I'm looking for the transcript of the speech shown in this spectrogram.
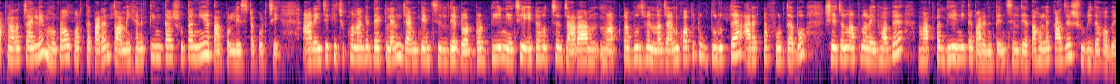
আপনারা চাইলে মোটাও করতে পারেন। তো আমি এখানে তিন তার সুতা নিয়ে তারপর লেসটা করছি। আর এই যে কিছুক্ষণ আগে দেখলেন যে আমি পেন্সিল দিয়ে ডট ডট দিয়ে নিয়েছি, এটা হচ্ছে যারা মাপটা বুঝবেন না যে আমি কতটুকু দূরত্বে আরেকটা ফুট দেব, সেজন্য আপনারা এইভাবে মাপটা দিয়ে নিতে পারেন পেন্সিল দিয়ে। তাহলে কাজের সুবিধা হবে।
